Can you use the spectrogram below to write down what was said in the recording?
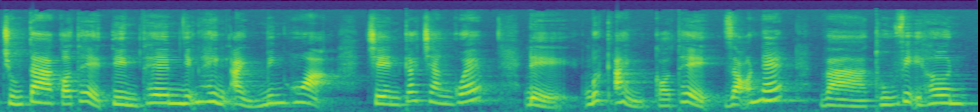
chúng ta có thể tìm thêm những hình ảnh minh họa trên các trang web để bức ảnh có thể rõ nét và thú vị hơn.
